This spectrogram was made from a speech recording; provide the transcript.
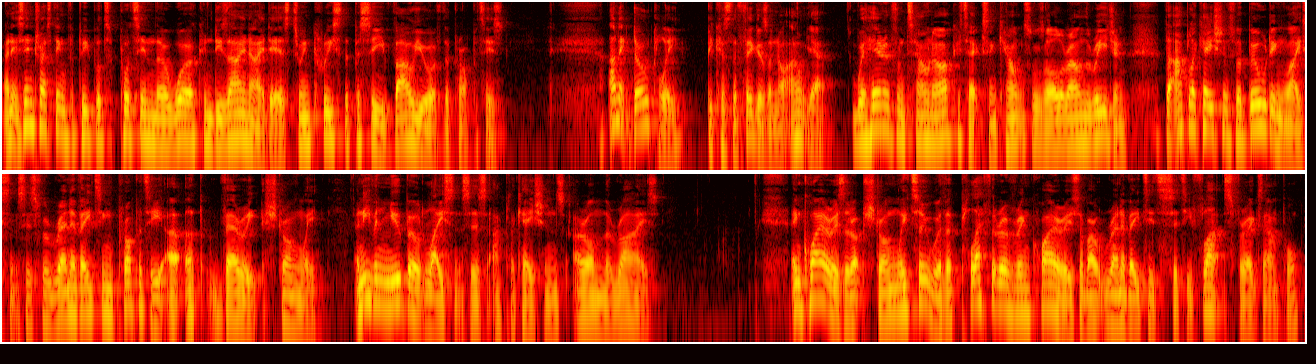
And it's interesting for people to put in their work and design ideas to increase the perceived value of the properties. Anecdotally, because the figures are not out yet, we're hearing from town architects and councils all around the region that applications for building licenses for renovating property are up very strongly, and even new build licenses applications are on the rise. Inquiries are up strongly too, with a plethora of inquiries about renovated city flats, for example,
